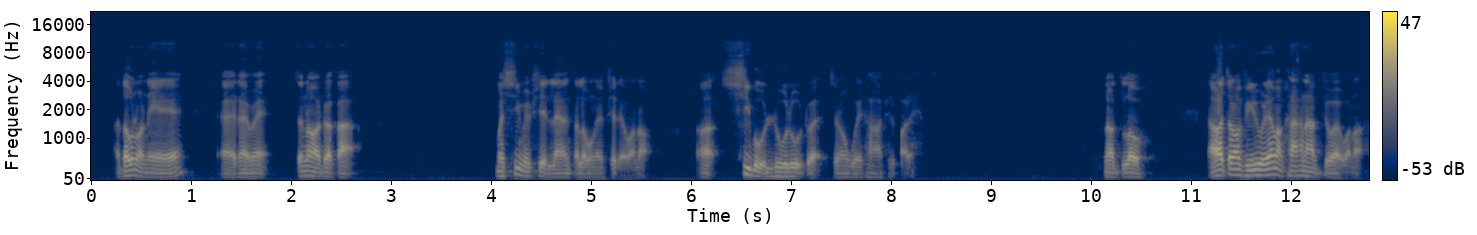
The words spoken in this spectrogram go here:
။အသုံးတော်နဲ့ အဲဒါပေမဲ့ကျွန်တော်အတွက်ကမရှိမဖြစ် lens တစ်လုံးလည်းဖြစ်တယ်ပေါ့နော်။အာရှိဖို့လိုလို့အတွက်ကျွန်တော်ဝယ်ထားတာဖြစ်ပါတယ်။နောက်တစ်လုံးဒါတော့ကျွန်တော်ဗီဒီယိုထဲမှာခဏခဏပြောရပါတော့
